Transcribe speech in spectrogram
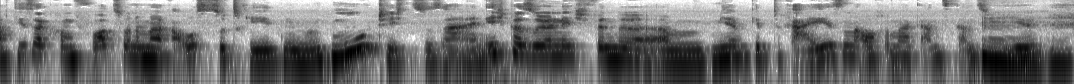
auch dieser Komfortzone mal rauszutreten und mutig zu sein. Ich persönlich finde, ähm, mir gibt Reisen auch immer ganz, ganz viel. Mhm.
